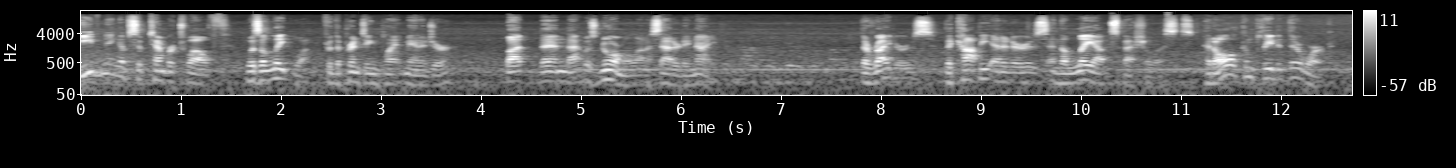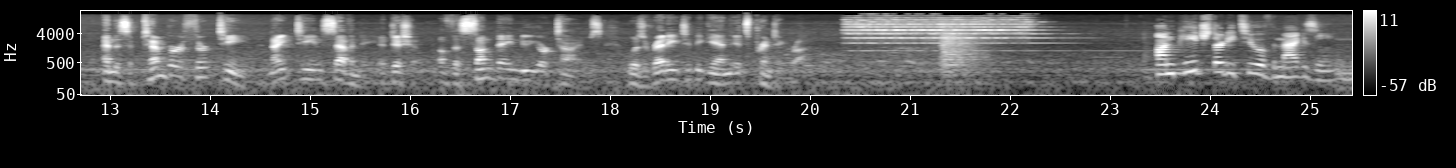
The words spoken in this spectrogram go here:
evening of September 12th was a late one for the printing plant manager, but then that was normal on a Saturday night. The writers, the copy editors, and the layout specialists had all completed their work, and the September 13, 1970 edition of the Sunday New York Times was ready to begin its printing run. On page 32 of the magazine,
